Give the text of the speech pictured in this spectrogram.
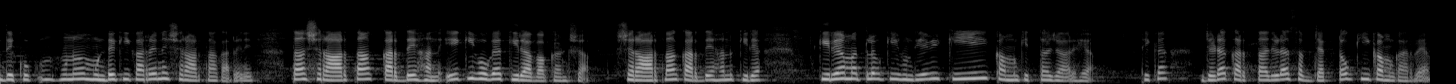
ਦੇਖੋ, ਹੁਣ ਮੁੰਡੇ ਕੀ ਕਰ ਰਹੇ ਨੇ? ਸ਼ਰਾਰਤਾਂ ਕਰ ਰਹੇ ਨੇ। ਤਾਂ ਸ਼ਰਾਰਤਾਂ ਕਰਦੇ ਹਨ। ਇਹ ਕੀ ਹੋ ਗਿਆ? ਕਿਰਿਆ ਵਾਕੰਸ਼ ਆ। ਸ਼ਰਾਰਤਾਂ ਕਰਦੇ ਹਨ ਕਿਰਿਆ। ਕਿਰਿਆ ਮਤਲਬ ਕੀ ਹੁੰਦੀ ਹੈ ਵੀ ਕੀ ਕੰਮ ਕੀਤਾ ਜਾ ਰਿਹਾ। ਠੀਕ ਆ? ਜਿਹੜਾ ਕਰਤਾ, ਜਿਹੜਾ ਸਬਜੈਕਟ ਆ, ਉਹ ਕੀ ਕੰਮ ਕਰ ਰਿਹਾ।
